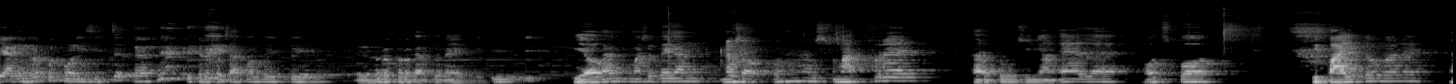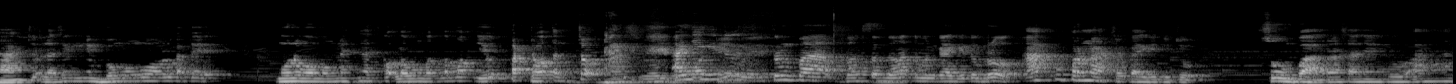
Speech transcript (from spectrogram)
yang Gerebek polisi cok. Gerebek satpol pp. Goro-goro kartu Remi. Ya kan maksudnya kan masuk wah smartphone kartu sinyal elek hotspot pipa itu mana jancuk lah sing nyembung ngomong lu kate ngono ngomong nih net kok lo lemot-lemot? Yuk pedoten cok anjing itu sumpah bangsat banget temen kayak gitu bro. Aku pernah cok kayak gitu cok sumpah rasanya itu ah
